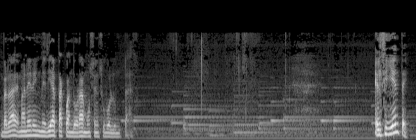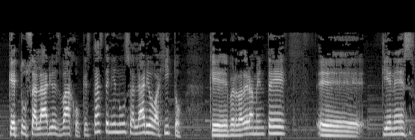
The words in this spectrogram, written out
¿verdad? De manera inmediata cuando oramos en su voluntad. El siguiente, que tu salario es bajo, que estás teniendo un salario bajito que verdaderamente eh, tienes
